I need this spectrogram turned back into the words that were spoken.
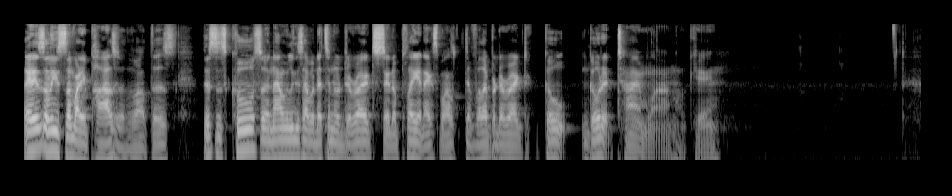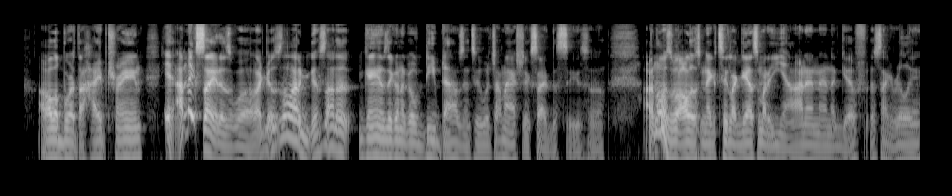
Like, there's at least somebody positive about this. This is cool. So now we at least have a Nintendo Direct, State of Play, and Xbox Developer Direct. Go, go to timeline. Okay all aboard the hype train. Yeah, I'm excited as well. Like there's a lot of there's a lot of games they're gonna go deep dives into, which I'm actually excited to see. So I don't know what's all this negativity. Like, yeah, somebody yawning and a gif. It's like really.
